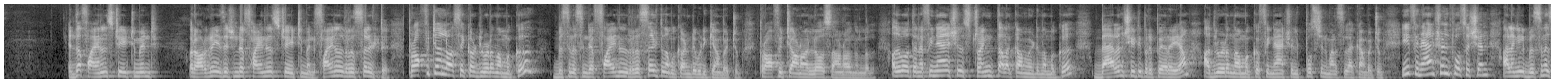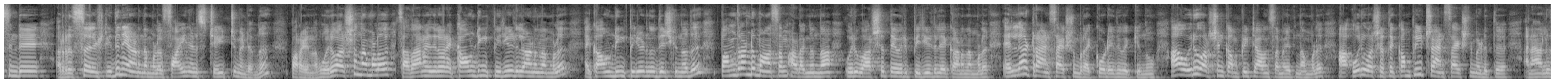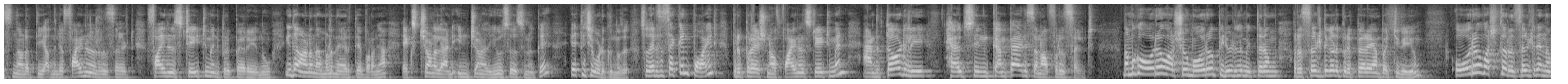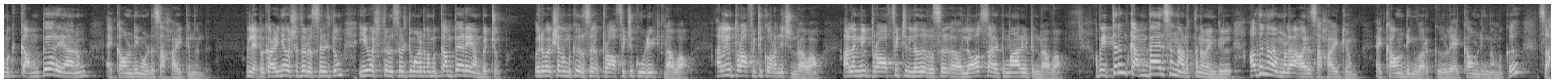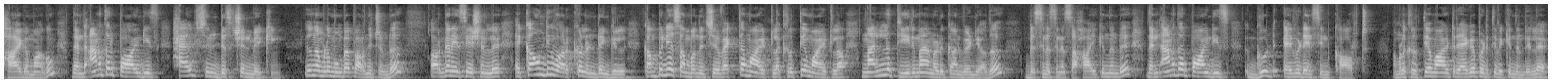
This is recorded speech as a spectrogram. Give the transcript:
എന്താ ഫൈനൽ സ്റ്റേറ്റ്മെന്റ് ഒരു ഓർഗനൈസേഷന്റെ final statement final result profit and loss അക്കൗണ്ടിലൂടെ നമുക്ക് ബിസിനസ്സിന്റെ final result നമുക്ക് കണ്ടുപിടിക്കാൻ പറ്റും. Profit ആണോ loss ആണോ എന്നുള്ളത്. അതുപോലെ തന്നെ ഫിനാൻഷ്യൽ സ്ട്രെങ്ത് അളക്കാൻ വേണ്ടി നമുക്ക് ബാലൻസ് ഷീറ്റ് പ്രിപ്പയർ ചെയ്യാം. അതിലൂടെ നമുക്ക് ഫിനാൻഷ്യൽ പൊസിഷൻ മനസ്സിലാക്കാൻ പറ്റും. ഈ ഫിനാൻഷ്യൽ പൊസിഷൻ അല്ലെങ്കിൽ ബിസിനസ്സിന്റെ റിസൾട്ട് ഇതിനെയാണ് നമ്മൾ ഫൈനൽ സ്റ്റേറ്റ്മെന്റ് എന്ന് പറയുന്നത്. അപ്പോൾ ഒരു വർഷം നമ്മൾ സാധാരണ ഇതിൽ ഒരു അക്കൗണ്ടിങ് പീരീഡിലാണ് നമ്മൾ അക്കൗണ്ടിങ് പീരീഡ് എന്ന് ഉദ്ദേശിക്കുന്നത്. പന്ത്രണ്ട് മാസം അടങ്ങുന്ന ഒരു വർഷത്തെ ഒരു പീരീഡിലേക്കാണ് നമ്മൾ എല്ലാ ട്രാൻസാക്ഷനും റെക്കോർഡ് ചെയ്ത് വെക്കുന്നു. ആ ഒരു വർഷം കംപ്ലീറ്റ് ആവുന്ന സമയത്ത് നമ്മൾ ആ ഒരു വർഷത്തെ കംപ്ലീറ്റ് ട്രാൻസാക്ഷനും എടുത്ത് അനാലിസിസ് നടത്തി അതിന്റെ final result final statement prepare ചെയ്യുന്നു. ഇതാണ് നമ്മൾ നേരത്തെ പറഞ്ഞ എക്സ്റ്റേണൽ ആൻഡ് ഇന്റേർണൽ യൂസേഴ്സിനൊക്കെ എത്തിച്ചു കൊടുക്കുന്നത്. So there is a second point preparation of final statement and thirdly helps in comparison of result നമുക്ക് ഓരോ വർഷവും ഓരോ പീരീഡിലും ഇത്തരം റിസൾട്ടുകൾ പ്രിപ്പയർ ചെയ്യാൻ പറ്റുകയും ഓരോ വർഷത്തെ റിസൾട്ടിനെ നമുക്ക് കമ്പയർ ചെയ്യാനും അക്കൗണ്ടിങ് കൊണ്ട് സഹായിക്കുന്നുണ്ട്. അല്ലേ? ഇപ്പോൾ കഴിഞ്ഞ വർഷത്തെ റിസൾട്ടും ഈ വർഷത്തെ റിസൾട്ടുമായിട്ട് നമുക്ക് കമ്പയർ ചെയ്യാൻ പറ്റും. ഒരു പക്ഷേ നമുക്ക് റിസ പ്രോഫിറ്റ് കൂടിയിട്ടുണ്ടാവാം. അല്ലെങ്കിൽ പ്രോഫിറ്റ് കുറഞ്ഞിട്ടുണ്ടാവാം. അല്ലെങ്കിൽ പ്രോഫിറ്റ് ഇല്ലാതെ റിസൾ ലോസ് ആയിട്ട് മാറിയിട്ടുണ്ടാവാം. അപ്പോൾ ഇത്തരം കമ്പാരിസൺ നടത്തണമെങ്കിൽ അതിന് നമ്മളെ ആര് സഹായിക്കും? അക്കൗണ്ടിങ് വർക്കുകൾ അക്കൗണ്ടിങ് നമുക്ക് സഹായകമാകും. Then another point is helps in decision making ഇത് നമ്മൾ മുമ്പേ പറഞ്ഞിട്ടുണ്ട്. ഓർഗനൈസേഷനിൽ അക്കൗണ്ടിങ് വർക്കുകൾ ഉണ്ടെങ്കിൽ കമ്പനിയെ സംബന്ധിച്ച് വ്യക്തമായിട്ടുള്ള കൃത്യമായിട്ടുള്ള നല്ല തീരുമാനം എടുക്കാൻ വേണ്ടി അത് ബിസിനസ്സിനെ സഹായിക്കുന്നുണ്ട്. Then another point is good evidence in court നമ്മൾ കൃത്യമായിട്ട് രേഖപ്പെടുത്തി വെക്കുന്നുണ്ട് അല്ലേ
